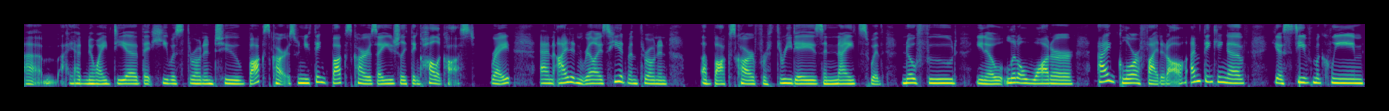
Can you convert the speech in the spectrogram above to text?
um, I had no idea that he was thrown into boxcars. When you think boxcars, I usually think Holocaust, right? And I didn't realize he had been thrown in a boxcar for three days and nights with no food, you know, little water. I glorified it all. I'm thinking of, you know, Steve McQueen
